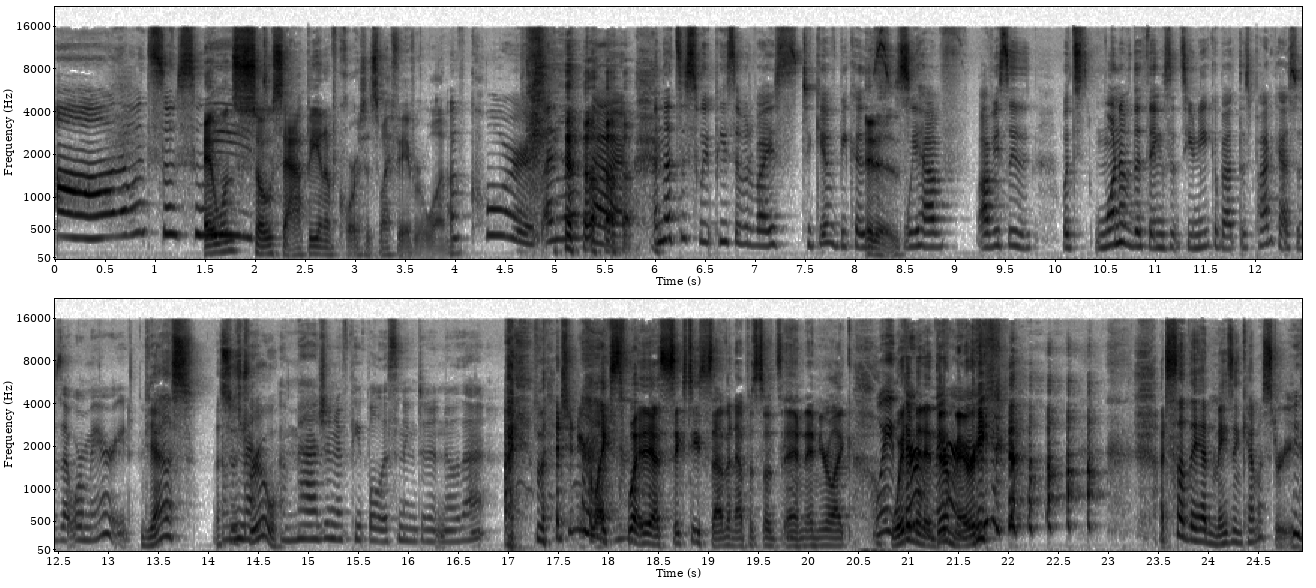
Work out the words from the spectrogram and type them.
Aw, that one's so sweet. It one's so sappy, and of course, it's my favorite one. Of course. I love that. and that's a sweet piece of advice to give because It is. we have obviously what's one of the things that's unique about this podcast is that we're married. Yes, this is true. Imagine if people listening didn't know that. Imagine you're like, what, yeah, 67 episodes in, and you're like, Wait, wait a they're minute, they're married? married. I just thought they had amazing chemistry.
